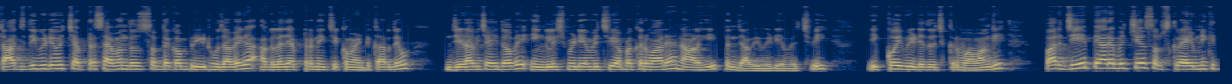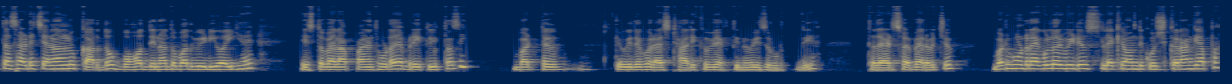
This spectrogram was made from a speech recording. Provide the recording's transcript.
ਤਾਂ ਅੱਜ ਦੀ ਵੀਡੀਓ ਵਿੱਚ ਚੈਪਟਰ 7 ਦਾ ਸਭ ਦਾ ਕੰਪਲੀਟ ਹੋ ਜਾਵੇਗਾ। ਅਗਲਾ ਚੈਪਟਰ ਨੀਚੇ ਕਮੈਂਟ ਕਰ ਦਿਓ। ਜਿਹੜਾ ਵੀ ਚਾਹੀਦਾ ਹੋਵੇ ਇੰਗਲਿਸ਼ ਮੀਡੀਅਮ ਵਿੱਚ ਵੀ ਆਪਾਂ ਕਰਵਾ ਰਹੇ ਹਾਂ, ਨਾਲ ਹੀ ਪੰਜਾਬੀ ਮੀਡੀਅਮ ਵਿੱਚ ਵੀ ਇੱਕੋ ਹੀ ਵੀਡੀਓ ਦੇ ਵਿੱਚ ਕਰਵਾਵਾਂਗੇ। ਪਰ ਜੇ ਪਿਆਰੇ ਬੱਚਿਓ ਸਬਸਕ੍ਰਾਈਬ ਨਹੀਂ ਕੀਤਾ ਸਾਡੇ ਚੈਨਲ ਨੂੰ, ਕਰ ਦਿਓ। ਬਹੁਤ ਦਿਨਾਂ ਤੋਂ ਬਾਅਦ ਵੀਡੀਓ ਆਈ ਹੈ। ਇਸ ਤੋਂ ਪਹਿਲਾਂ ਆਪਾਂ ਨੇ ਥੋੜਾ ਜਿਹਾ ਬ੍ਰੇਕ ਲਿੱਤਾ ਸੀ। ਬਟ ਕਿਉਂਕਿ ਦੇਖੋ ਰੈਸਟ ਹਰ ਇੱਕ ਵਿਅਕਤੀ ਨੂੰ ਵੀ ਜ਼ਰੂਰਤ ਹੁੰਦੀ ਹੈ। ਤਾਂ ਦੈਟਸ ਵਾਈ ਪਿਆਰੇ ਬੱਚਿਓ। ਬਟ ਹੁਣ ਰੈਗੂਲਰ ਵੀਡੀਓਸ ਲੈ ਕੇ ਆਉਣ ਦੀ ਕੋਸ਼ਿਸ਼ ਕਰਾਂਗੇ ਆਪਾਂ।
